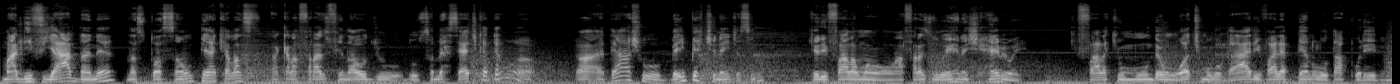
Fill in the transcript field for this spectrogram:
uma aliviada, né, na situação, tem aquela, aquela frase final do, do Somerset que até uma, até acho bem pertinente, assim, que ele fala uma, uma frase do Ernest Hemingway, que fala que o mundo é um ótimo lugar e vale a pena lutar por ele, né?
